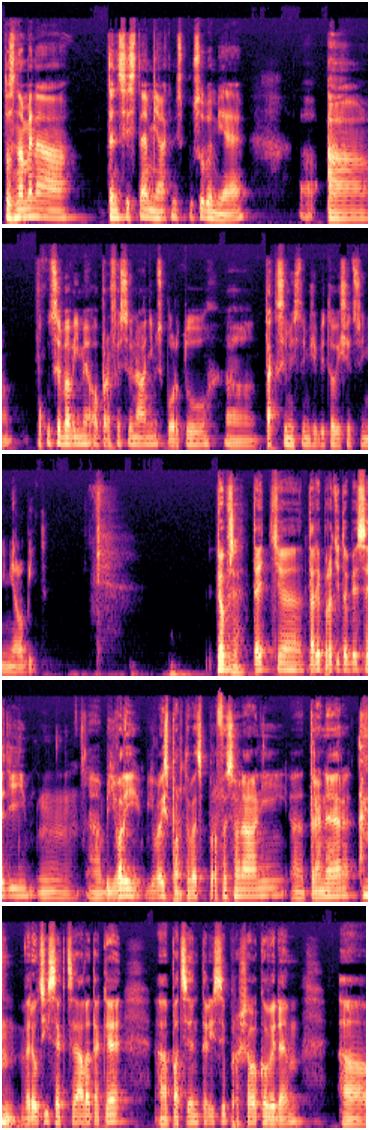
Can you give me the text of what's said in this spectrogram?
To znamená, ten systém nějakým způsobem je a pokud se bavíme o profesionálním sportu, tak si myslím, že by to vyšetření mělo být. Dobře, teď eh, tady proti tobě sedí mm, eh, bývalý, bývalý sportovec, profesionální eh, trenér, vedoucí sekce, ale také pacient, který si prošel covidem. A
